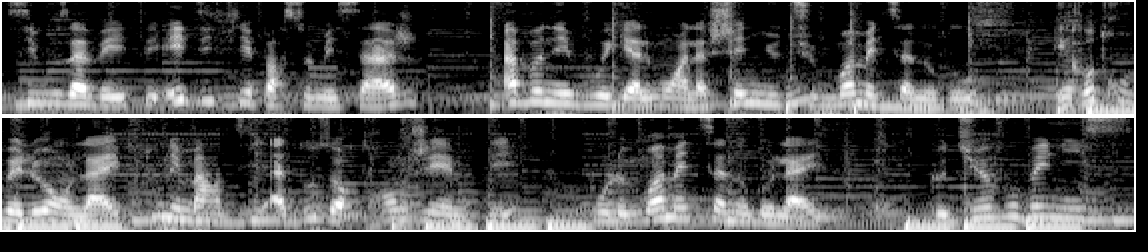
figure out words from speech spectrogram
Si vous avez été édifié par ce message, abonnez-vous également à la chaîne YouTube Mohamed Sanogo et retrouvez-le en live tous les mardis à 12h30 GMT pour le Mohamed Sanogo Live. Que Dieu vous bénisse.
